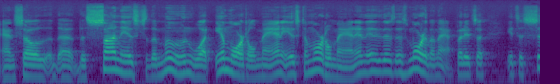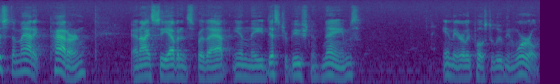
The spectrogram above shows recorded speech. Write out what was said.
And so the, the sun is to the moon what immortal man is to mortal man. And there's, there's more than that. But it's a, it's a systematic pattern, and I see evidence for that in the distribution of names in the early post-Diluvian world.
